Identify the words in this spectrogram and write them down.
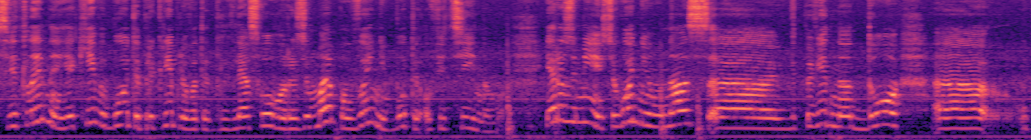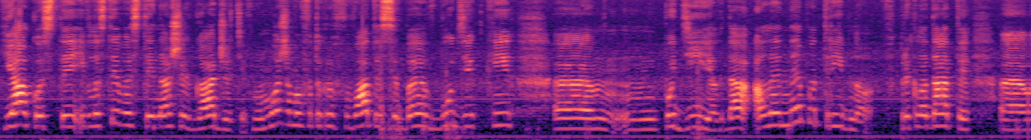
світлини, які ви будете прикріплювати для свого резюме, повинні бути офіційними. Я розумію, сьогодні у нас е, відповідно до е, якостей і властивостей наших гаджетів ми можемо фотографувати себе в будь-яких е, подіях, але не потрібно прикладати е,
